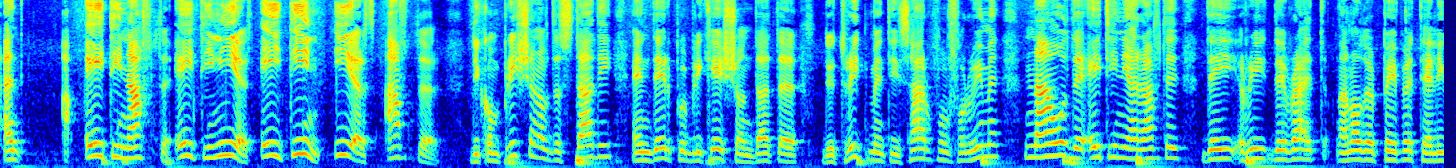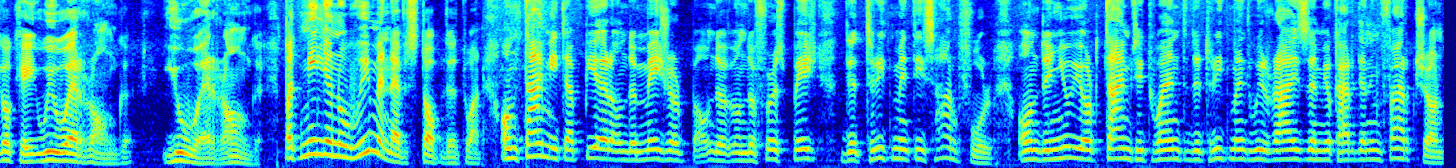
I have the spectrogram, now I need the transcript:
And uh, 18 after, 18 years, 18 years after the completion of the study and their publication that uh, the treatment is harmful for women, now the 18 years after, they, they write another paper telling, okay, we were wrong you were wrong. But millions of women have stopped that one. On time it appeared on the major on the on the first page the treatment is harmful. On the New York Times it went the treatment will rise the myocardial infarction.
